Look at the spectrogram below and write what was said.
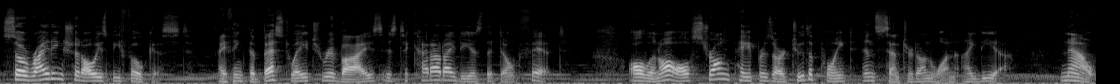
So writing should always be focused. I think the best way to revise is to cut out ideas that don't fit. All in all, strong papers are to the point and centered on one idea. Now,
